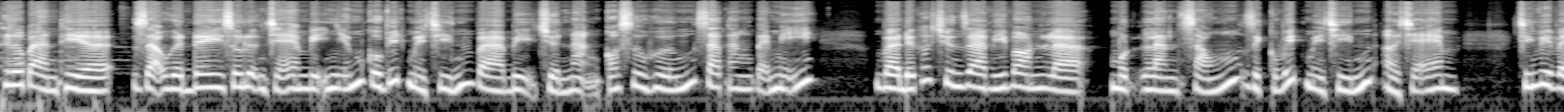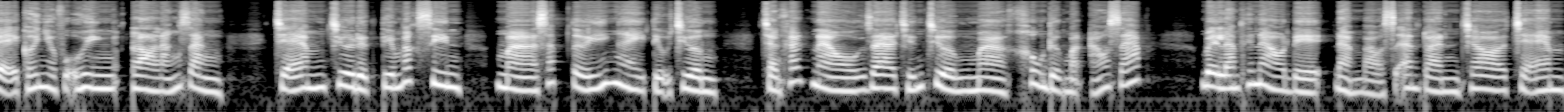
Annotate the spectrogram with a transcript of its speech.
Thưa các bạn, thì ờ, dạo gần đây số lượng trẻ em bị nhiễm COVID-19 và bị chuyển nặng có xu hướng gia tăng tại Mỹ và được các chuyên gia ví von là một làn sóng dịch COVID-19 ở trẻ em. Chính vì vậy có nhiều phụ huynh lo lắng rằng trẻ em chưa được tiêm vaccine mà sắp tới ngày tiểu trường, chẳng khác nào ra chiến trường mà không được mặc áo giáp. Vậy làm thế nào để đảm bảo sự an toàn cho trẻ em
